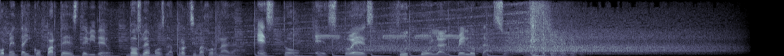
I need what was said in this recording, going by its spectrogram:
Comenta y comparte este video. Nos vemos la próxima jornada. Esto, esto es Fútbol al Pelotazo.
